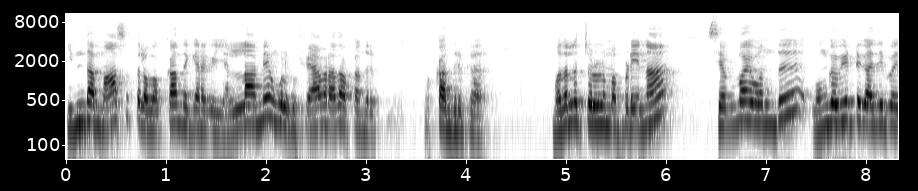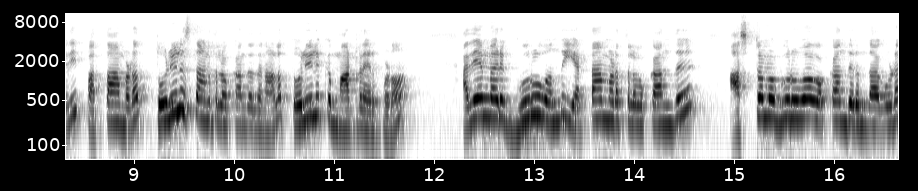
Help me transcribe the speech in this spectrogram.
இந்த மாதத்தில் உட்காந்துக்கிறவங்க எல்லாமே உங்களுக்கு ஃபேவராக தான் உட்காந்துருக்கு உட்காந்துருக்கிறாரு முதல்ல சொல்லணும் அப்படின்னா செவ்வாய் வந்து உங்கள் வீட்டுக்கு அதிபதி பத்தாம் இடம் தொழில் ஸ்தானத்தில் உட்காந்ததுனால தொழிலுக்கு மாற்றம் ஏற்படும். அதே மாதிரி குரு வந்து எட்டாம் இடத்துல உட்காந்து அஷ்டம குருவாக உட்காந்து இருந்தால் கூட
